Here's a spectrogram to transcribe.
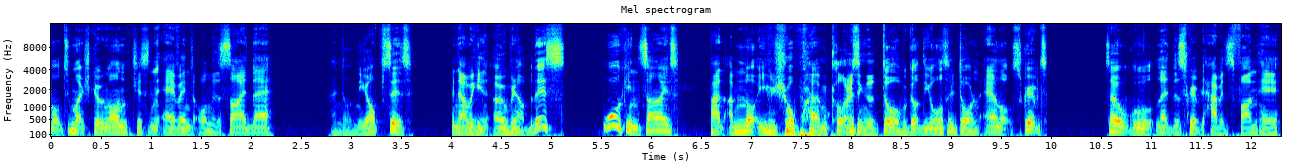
not too much going on, just an air vent on the side there, and on the opposite. And now we can open up this, walk inside. Fact, I'm not even sure why I'm closing the door. We've got the auto door and airlock script, so we'll let the script have its fun here.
